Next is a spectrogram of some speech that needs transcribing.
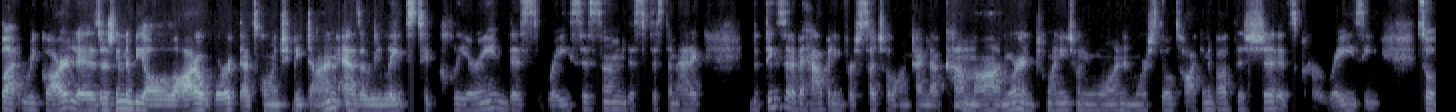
But regardless, there's going to be a lot of work that's going to be done as it relates to clearing this racism, this systematic the things that have been happening for such a long time now come on we're in 2021 and we're still talking about this shit it's crazy. So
